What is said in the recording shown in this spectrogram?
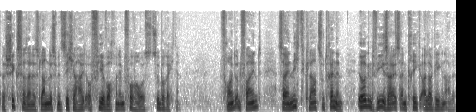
das Schicksal seines Landes mit Sicherheit auf vier Wochen im Voraus zu berechnen. Freund und Feind seien nicht klar zu trennen, irgendwie sei es ein Krieg aller gegen alle.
